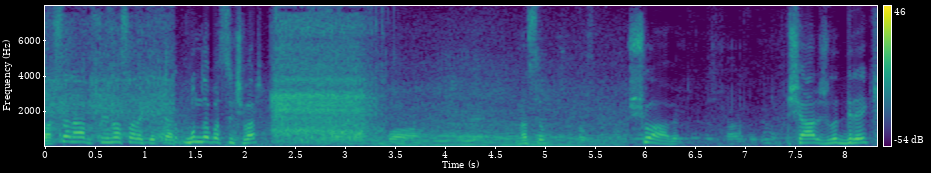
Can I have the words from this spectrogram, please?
Baksana abi suyu nasıl hareketler. Bunda basınç var. Nasıl? Şu abi. Şarjlı direkt.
